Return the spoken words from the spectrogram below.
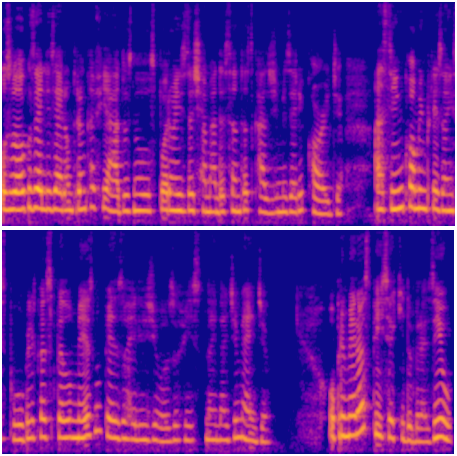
os loucos eles eram trancafiados nos porões das chamadas Santas Casas de Misericórdia, assim como em prisões públicas pelo mesmo peso religioso visto na Idade Média. O primeiro hospício aqui do Brasil,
